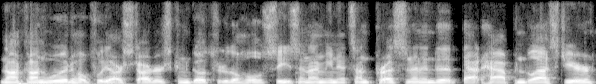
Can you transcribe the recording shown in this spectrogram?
knock on wood, hopefully our starters can go through the whole season. I mean, it's unprecedented that that happened last year.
